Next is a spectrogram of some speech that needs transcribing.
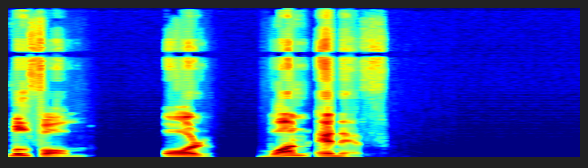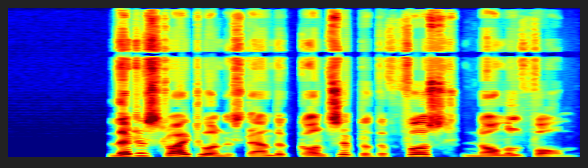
form or 1NF. Let us try to understand the concept of the first normal form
